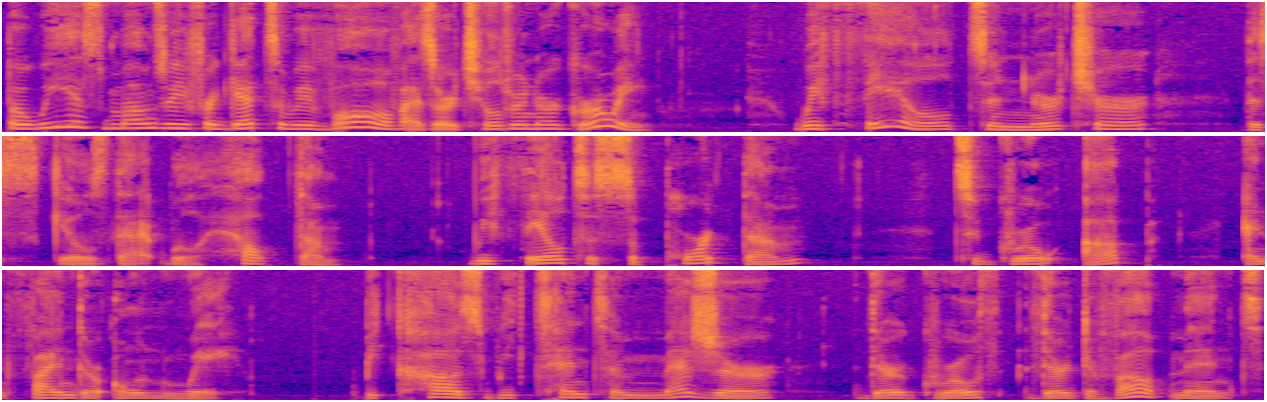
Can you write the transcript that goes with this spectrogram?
but we as moms, we forget to evolve as our children are growing. We fail to nurture the skills that will help them. We fail to support them to grow up and find their own way because we tend to measure their growth, their development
